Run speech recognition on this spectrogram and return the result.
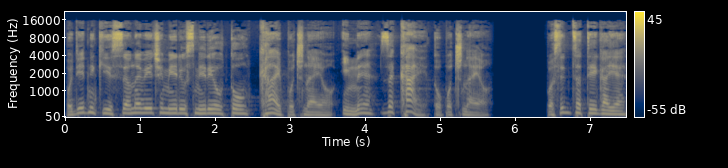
Podjetniki se v največji meri usmerijo v to, kaj počnejo in ne zakaj to počnejo. Posledica tega je,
